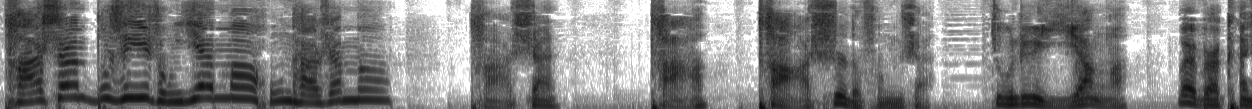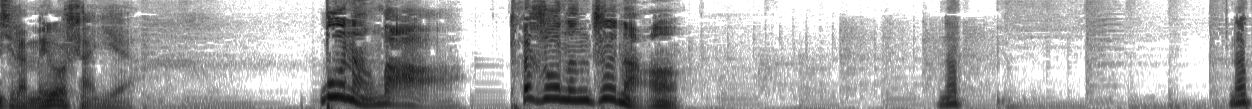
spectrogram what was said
塔扇不是一种烟吗？红塔山吗？塔扇，塔塔式的风扇就跟这个一样啊，外边看起来没有扇叶，不能吧？他说能制冷，那那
